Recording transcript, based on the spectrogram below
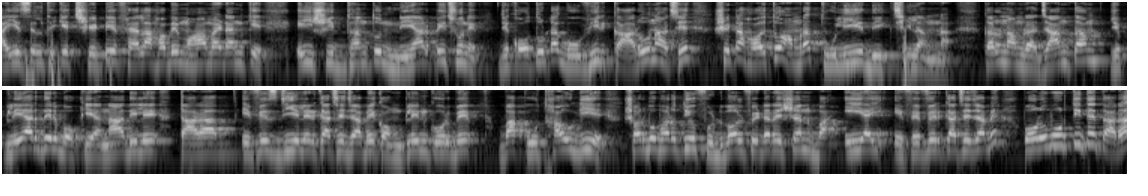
আইএসএল থেকে ছেটে ফেলা হবে মহামেডানকে, এই সিদ্ধান্ত নেয়ার পেছনে যে কতটা গভীর কারণ আছে, সেটা হয়তো আমরা তুলিয়ে দেখছিলাম না। কারণ আমরা জানতাম যে প্লেয়ারদের বকেয়া না দিলে তারা এফএসডিএল এর কাছে যাবে, কমপ্লেন করবে, বা কোথাও গিয়ে সর্বভারতীয় ফুটবল ফেডারেশন বা এআইএফএফ এর কাছে যাবে, পরবর্তীতে তারা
